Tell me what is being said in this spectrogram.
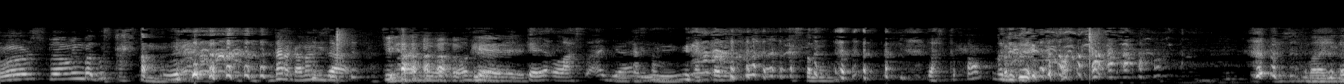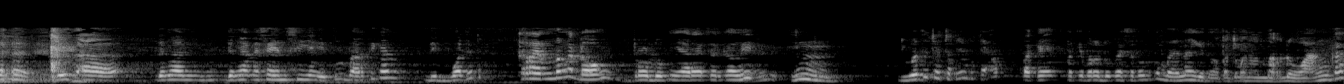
oh spelling bagus custom ntar rekaman bisa Iya. oke Kayak las aja. Custom. Custom. Custom. Las ketok. apalagi Terus eh, dengan dengan esensinya itu berarti kan dibuatnya tuh keren banget dong produknya Red Circle ini. hmm. Juga tuh cocoknya pakai pakai pakai produk Red Circle tuh ke mana gitu? Apa cuma nonbar doang kah?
